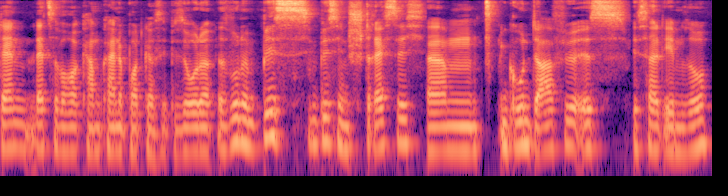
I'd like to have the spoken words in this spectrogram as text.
denn letzte Woche kam keine Podcast-Episode. Das wurde ein bisschen, ein bisschen stressig. Ähm, Grund dafür ist, ist halt eben so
